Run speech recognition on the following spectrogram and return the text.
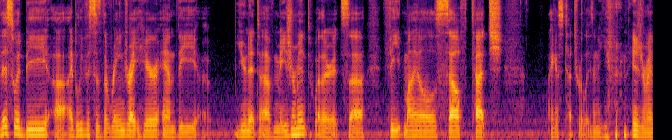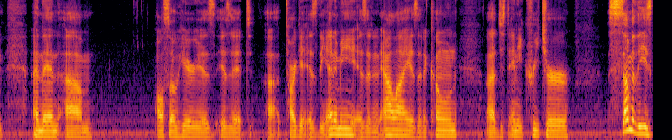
this would be, uh, I believe this is the range right here and the uh, unit of measurement, whether it's uh, feet, miles, self, touch. I guess touch really isn't a unit of measurement. And then um, also here is, is it uh, target is the enemy? Is it an ally? Is it a cone? Uh, just any creature. Some of these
